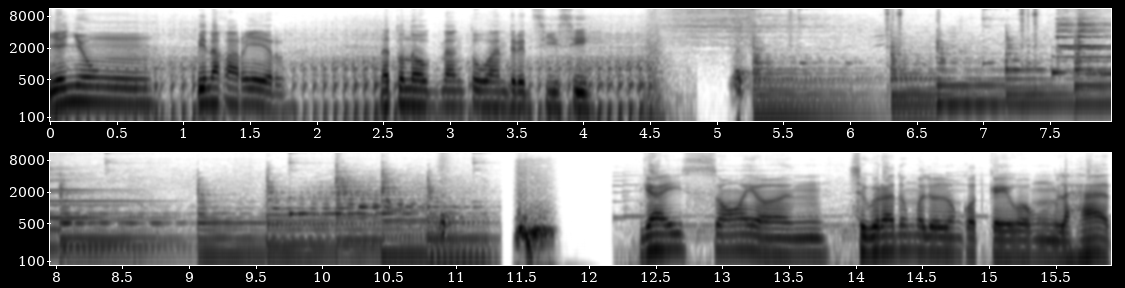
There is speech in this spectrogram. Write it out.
Yan yung pinaka-rare na tunog ng 200cc. Guys, so ngayon, siguradong malulungkot kayong lahat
